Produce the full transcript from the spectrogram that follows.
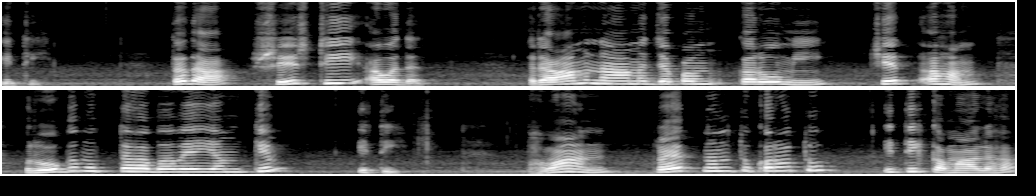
इति। तदा श्रेष्ठी अवदत् रामनाम जपं करोमि चेत् अहं रोगमुक्तः भवेयं किम् इति। भवान् प्रयत्नं तु करोतु इति कमालः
